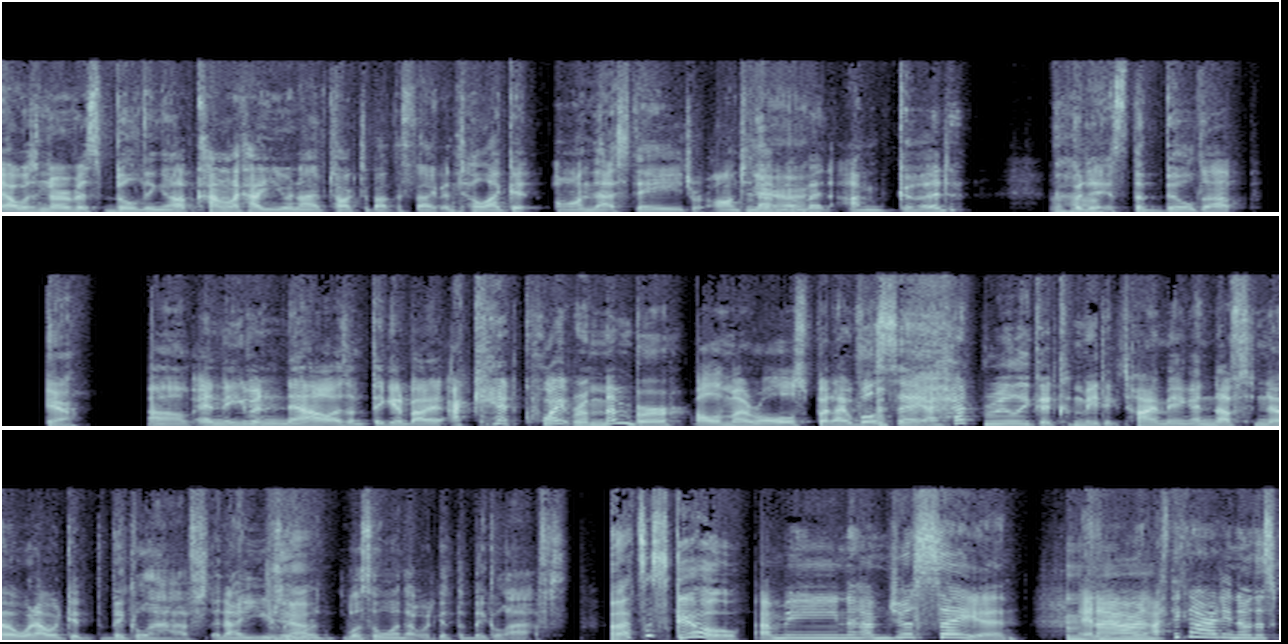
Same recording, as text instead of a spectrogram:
I was nervous building up, kind of like how you and I have talked about the fact until I get on that stage or onto that Yeah. moment, I'm good. Uh-huh. But it's the build up. Yeah. Um, and even now, as I'm thinking about it, I can't quite remember all of my roles, but I will say I had really good comedic timing, enough to know when I would get the big laughs. And I usually Yeah. were, was the one that would get the big laughs. Well, that's a skill. I mean, I'm just saying. And I, Mhm. alre- I think I already know this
